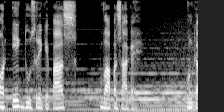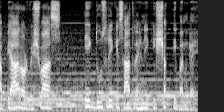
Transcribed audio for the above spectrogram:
और एक दूसरे के पास वापस आ गए। उनका प्यार और विश्वास एक दूसरे के साथ रहने की शक्ति बन गए।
